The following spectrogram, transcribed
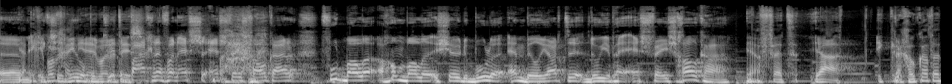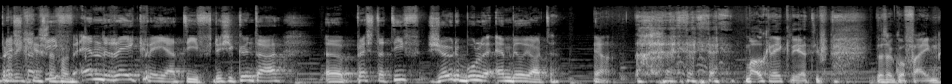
Um, ja, ik, ik zit nu op de Twitterpagina van S SV Schalkhaar. Voetballen, handballen, jeu de boelen en biljarten doe je bij SV Schalkhaar. Ja, vet. Ja, ik krijg ook altijd berichtjes ervan. en recreatief. Dus je kunt daar uh, prestatief, jeu de en biljarten. Ja, maar ook recreatief. Dat is ook wel fijn.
